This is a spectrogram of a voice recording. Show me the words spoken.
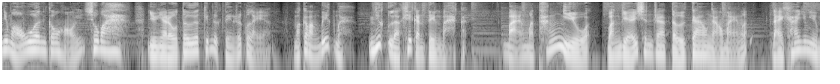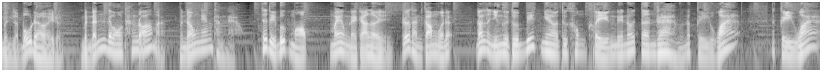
nhưng mà họ quên câu hỏi số 3 nhiều nhà đầu tư kiếm được tiền rất lẹ. Mà các bạn biết mà, nhất là khía cạnh tiền bạc bạn mà thắng nhiều bạn dễ sinh ra tự cao ngạo mạn lắm. Đại khái giống như mình là bố đời rồi. Mình đánh đâu thắng đó mà, mình đâu ngán thằng nào. Thế thì bước một, mấy ông này trả lời rất thành công rồi đó. Đó là những người tôi biết nhau, tôi không tiện để nói tên ra, mà nó kỳ quá, nó kỳ quá.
